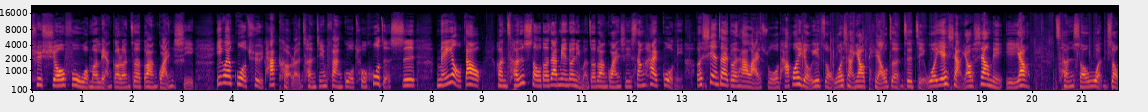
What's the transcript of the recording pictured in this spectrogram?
去修复我们两个人这段关系，因为过去他可能曾经犯过错，或者是没有到很成熟的在面对你们这段关系，伤害过你，而现在对他来说，他会有一种我想要调整自己，我也想要像你一样。成熟稳重，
